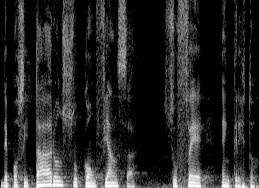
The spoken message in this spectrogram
depositaron su confianza, su fe en Cristo.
